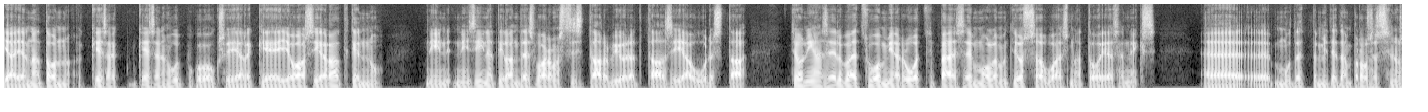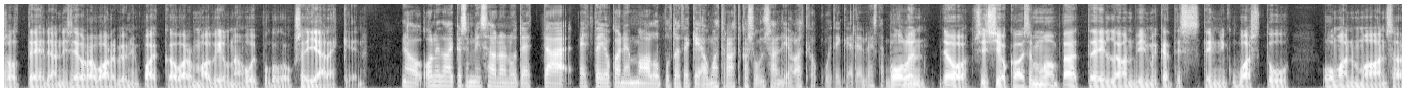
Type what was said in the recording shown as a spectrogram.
ja, ja Naton kesä, kesän huippukokouksen jälkeen ei ole asia ratkennut, niin, niin siinä tilanteessa varmasti sitten arvioida tätä asiaa uudestaan. Se on ihan selvää, että Suomi ja Ruotsi pääsee molemmat jossain vaiheessa NATO-jäseneksi, mutta että mitä tämän prosessin osalta tehdään, niin seuraava arvioinnin paikka on varmaan Vilnan huippukokouksen jälkeen. No, olet aikaisemmin sanonut, että, että jokainen maa lopulta tekee omat ratkaisunsa, niin oletko kuitenkin edelleen sitä? Olen, joo. Siis jokaisen maan päättäjillä on viimekätisesti niin kuin vastuu oman maansa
